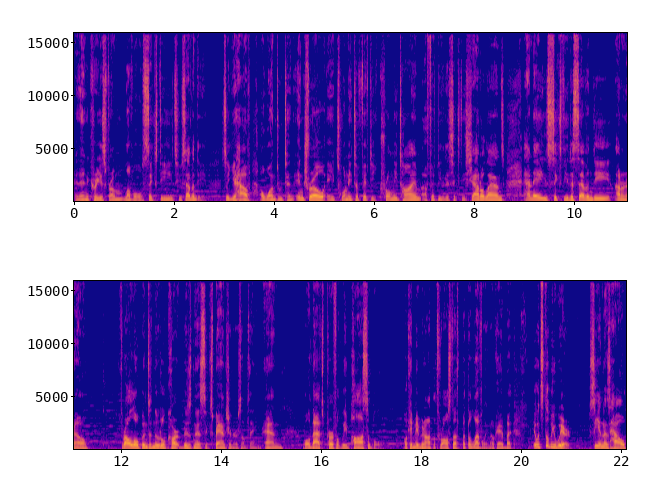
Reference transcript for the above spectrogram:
an increase from level 60 to 70. So you have a 1 through 10 intro, a 20 to 50 Chromie time, a 50 to 60 Shadowlands, and a 60 to 70, I don't know, Thrall opens a noodle cart business expansion or something. And, well, that's perfectly possible. Okay, maybe not the Thrall stuff, but the leveling, okay? But it would still be weird, seeing as how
